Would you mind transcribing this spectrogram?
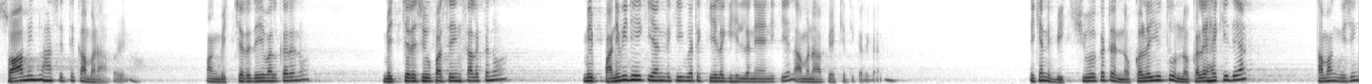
ස්වාමීන් වහසෙත් එක අමනාප වෙනවා. මං මෙච්චර දේවල් කරනවා මෙච්චර සිව්පසයෙන් සලකනවා මේ පනිවිඩේ කියන්න කීවට කියලා ගිහිල්ල නෑනි කියල අමනාපයක් ඇති කරගන්න. එකැන භික්‍ෂුවකට නොකළ යුතු නොකළ හැකි දෙයක් තමන් විසින්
